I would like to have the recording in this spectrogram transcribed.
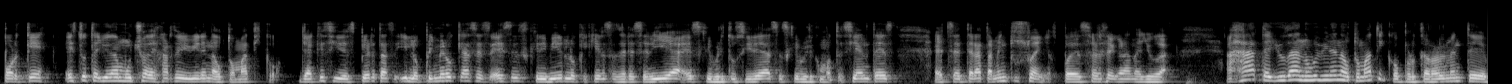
¿Por qué? Esto te ayuda mucho a dejar de vivir en automático, ya que si despiertas y lo primero que haces es escribir lo que quieres hacer ese día, escribir tus ideas, escribir cómo te sientes, etcétera, también tus sueños puede ser de gran ayuda. Ajá, te ayuda a no vivir en automático, porque realmente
